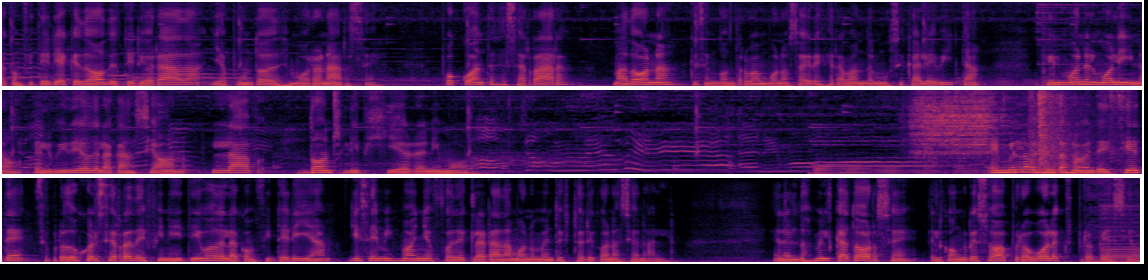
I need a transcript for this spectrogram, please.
La confitería quedó deteriorada y a punto de desmoronarse. Poco antes de cerrar, Madonna, que se encontraba en Buenos Aires grabando el musical Evita, filmó en el molino el video de la canción Love Don't Live Here Anymore. En 1997 se produjo el cierre definitivo de la confitería y ese mismo año fue declarada Monumento Histórico Nacional. En el 2014, el Congreso aprobó la expropiación.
